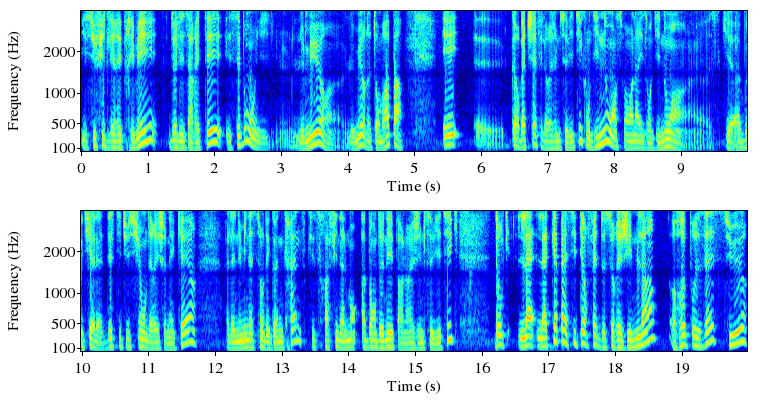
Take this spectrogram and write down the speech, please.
il suffit de les réprimer, de les arrêter, et c'est bon, le, mur, le mur ne tombera pas. Et euh, Gorbatchev et le régime soviétique ont dit non à ce moment-là. Ils ont dit non, à, ce qui a abouti à la destitution d'Erich Honecker, à la nomination des Krenz, qui sera finalement abandonné par le régime soviétique. Donc la, capacité en fait de ce régime-là reposait sur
